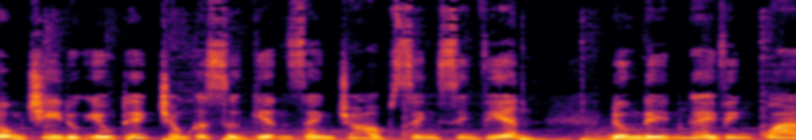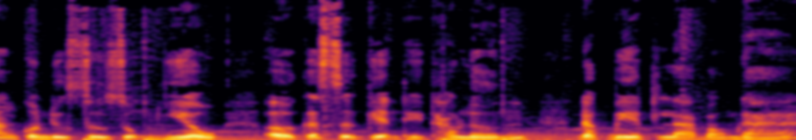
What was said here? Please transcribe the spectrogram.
Không chỉ được yêu thích trong các sự kiện dành cho học sinh sinh viên, đường đến ngày vinh quang còn được sử dụng nhiều ở các sự kiện thể thao lớn, đặc biệt là bóng đá.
